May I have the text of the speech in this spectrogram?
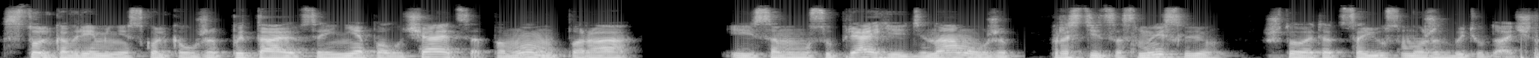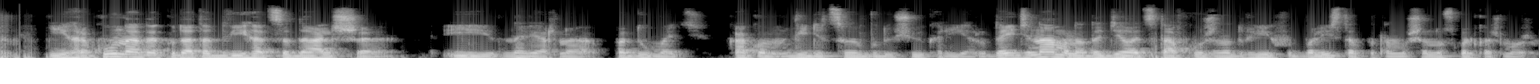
столько времени, сколько уже пытаются и не получается, по-моему, пора и самому супряге, и Динамо уже проститься с мыслью, что этот союз может быть удачным. И игроку надо куда-то двигаться дальше, и, наверное, подумать, как он видит свою будущую карьеру. Да и Динамо надо делать ставку уже на других футболистов, потому что ну сколько же можно.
